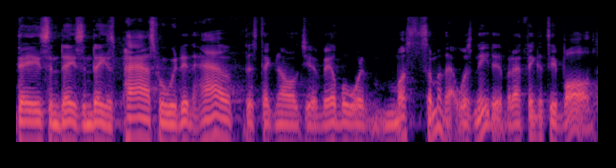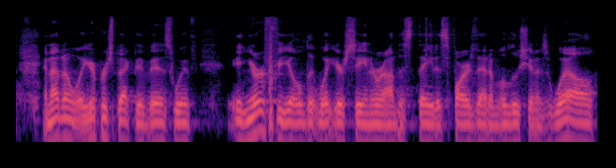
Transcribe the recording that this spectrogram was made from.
days and days and days past when we didn't have this technology available where most, some of that was needed, but I think it's evolved. And I don't know what your perspective is with, in your field, what you're seeing around the state as far as that evolution as well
